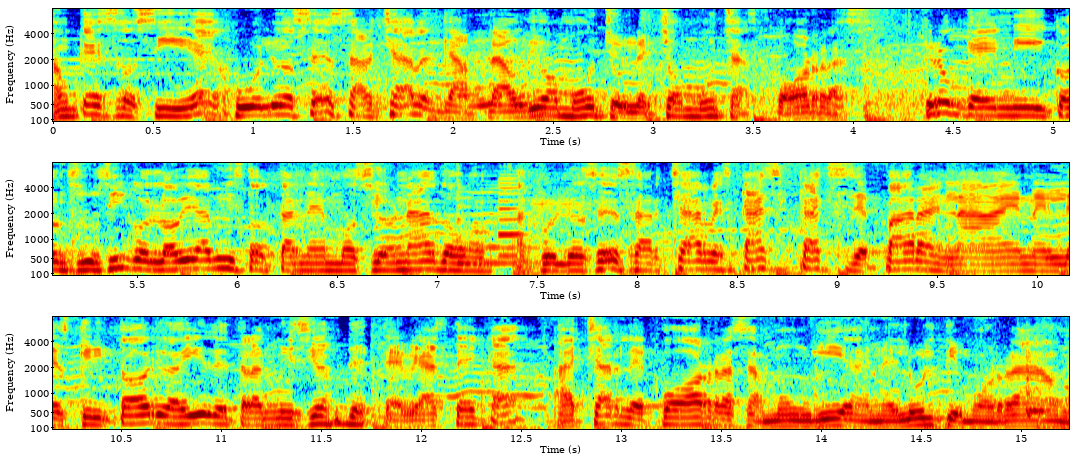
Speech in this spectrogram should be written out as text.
Aunque eso sí, ¿eh? Julio César Chávez le aplaudió mucho y le echó muchas porras. Creo que ni con sus hijos lo había visto tan emocionado a Julio César Chávez. Casi, casi se para en, la, en el escritorio ahí de transmisión de TV Azteca a echarle porras a Munguía en el último round.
